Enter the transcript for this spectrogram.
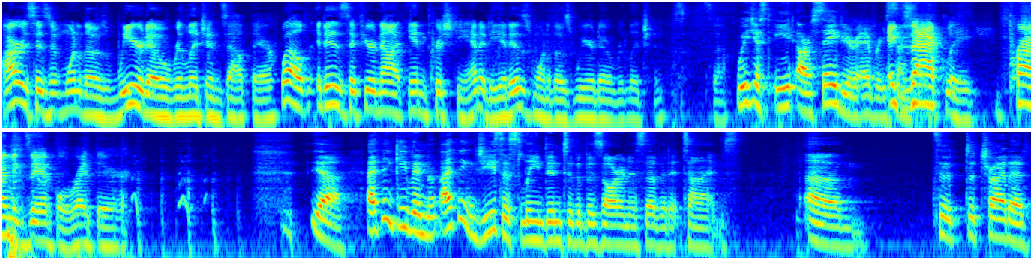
ours isn't one of those weirdo religions out there. Well, it is if you're not in Christianity. It is one of those weirdo religions. So we just eat our Savior every Sunday. exactly prime example right there. yeah, I think even I think Jesus leaned into the bizarreness of it at times, um, to to try to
